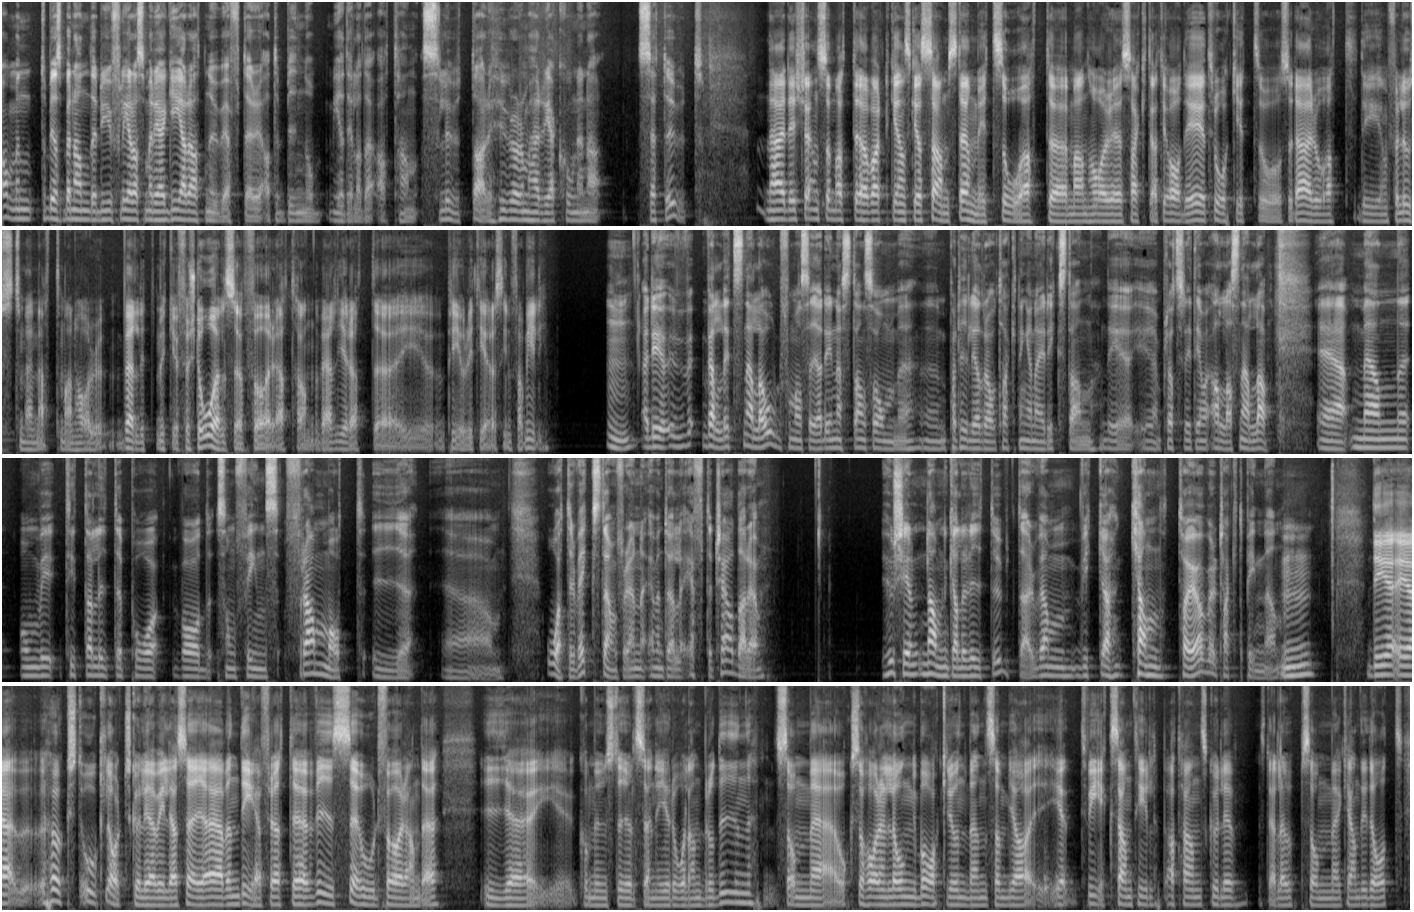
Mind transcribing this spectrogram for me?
Ja, men Tobias Bernander, det är ju flera som har reagerat nu efter att Bino meddelade att han slutar. Hur har de här reaktionerna sett ut? Nej, det känns som att det har varit ganska samstämmigt så att eh, man har eh, sagt att ja, det är tråkigt och sådär och att det är en förlust men att man har väldigt mycket förståelse för att han väljer att eh, prioritera sin familj. Mm. Det är väldigt snälla ord får man säga. Det är nästan som eh, partiledaravtackningarna i riksdagen. Det är, plötsligt är alla snälla. Eh, men om vi tittar lite på vad som finns framåt i eh, återväxten för en eventuell efterträdare. Hur ser namngalleriet ut där? Vem, vilka kan ta över taktpinnen? Mm. Det är högst oklart skulle jag vilja säga även det. För att eh, vice ordförande i eh, kommunstyrelsen är Roland Brodin som eh, också har en lång bakgrund men som jag är tveksam till att han skulle ställa upp som kandidat.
